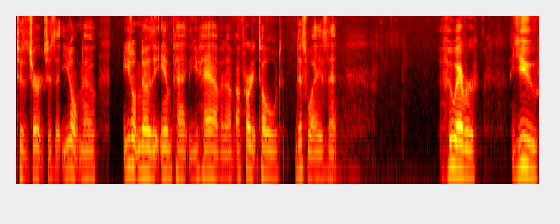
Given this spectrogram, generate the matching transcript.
to the church is that you don't know you don't know the impact that you have and I've I've heard it told this way is that whoever you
